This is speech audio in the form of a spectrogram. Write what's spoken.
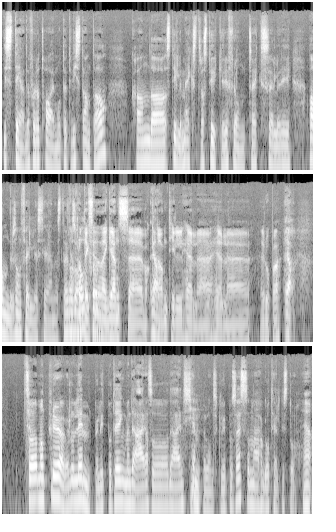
i stedet for å ta imot et visst antall, kan da stille med ekstra styrker i Frontex eller i andre sånn fellestjenester. Altså Frontex er den grensevaktene ja. til hele, hele Europa? Ja. Så man prøver å lempe litt på ting, men det er, altså, det er en kjempevanskelig prosess som har gått helt i stå. Ja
